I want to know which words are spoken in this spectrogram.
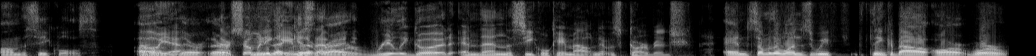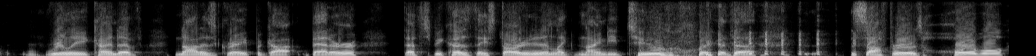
on the sequels Oh, Um, yeah. there, there are so many games it that right. were really good and then the sequel came out and it was garbage and some of the ones we think about or were really kind of not as great but got better. That's because they started in like 92 where the, the software was horrible.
